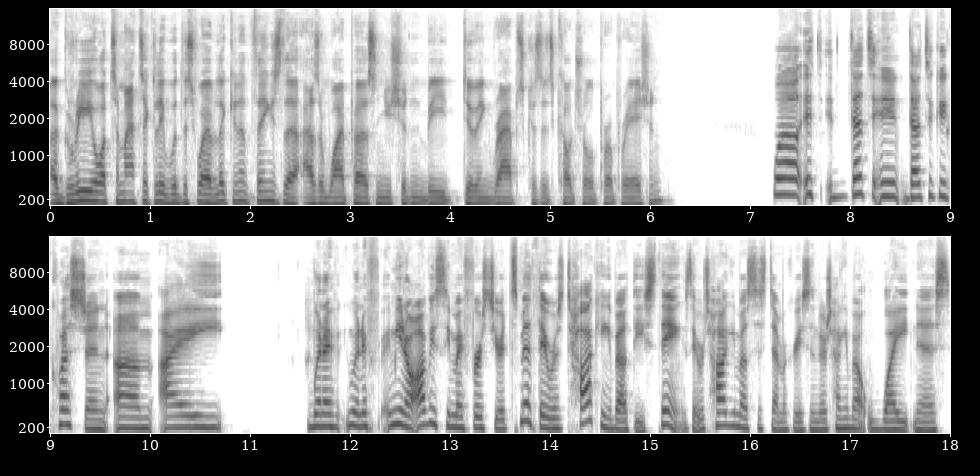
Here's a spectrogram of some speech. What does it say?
agree automatically with this way of looking at things that as a white person you shouldn't be doing raps because it's cultural appropriation? Well, it's it, that's it, that's a good question. Um, I when I when if you know obviously my first year at Smith they were talking about these things. They were talking about systemic racism. They were talking about whiteness,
